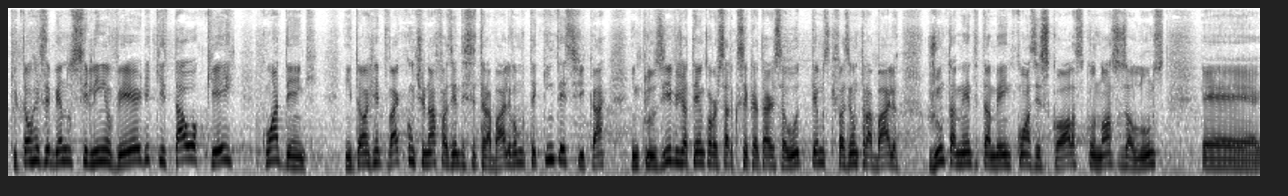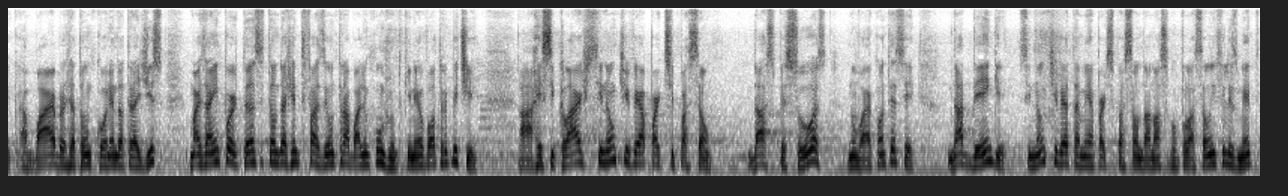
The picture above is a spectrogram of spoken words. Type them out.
que estão recebendo o silinho verde que está ok com a dengue. Então a gente vai continuar fazendo esse trabalho, vamos ter que intensificar. Inclusive, já tenho conversado com o secretário de saúde, temos que fazer um trabalho juntamente também com as escolas, com nossos alunos. É, a Bárbara já estão correndo atrás disso, mas a importância então da gente fazer um trabalho em conjunto, que nem eu volto a repetir. A reciclagem, se não tiver a participação das pessoas, não vai acontecer. Da dengue, se não tiver também a participação da nossa população, infelizmente,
